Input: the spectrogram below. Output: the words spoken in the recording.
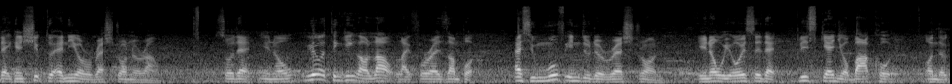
that can ship to any of the restaurant around. So that, you know, we were thinking out loud, like for example, as you move into the restaurant, you know, we always say that please scan your barcode on the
